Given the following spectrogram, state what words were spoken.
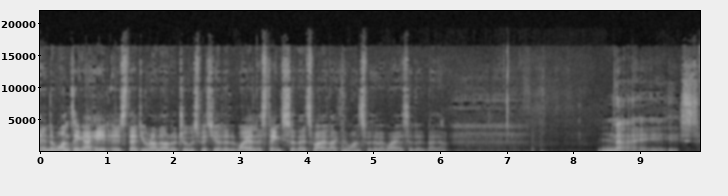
And the one thing I hate is that you run out of juice with your little wireless things. So that's why I like the ones with the wires a little better. Nice.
